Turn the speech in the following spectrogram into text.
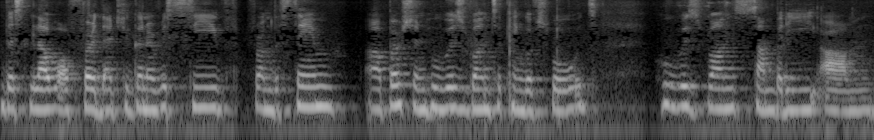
this love offer that you're gonna receive from the same uh, person who was once a king of swords who was once somebody um,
